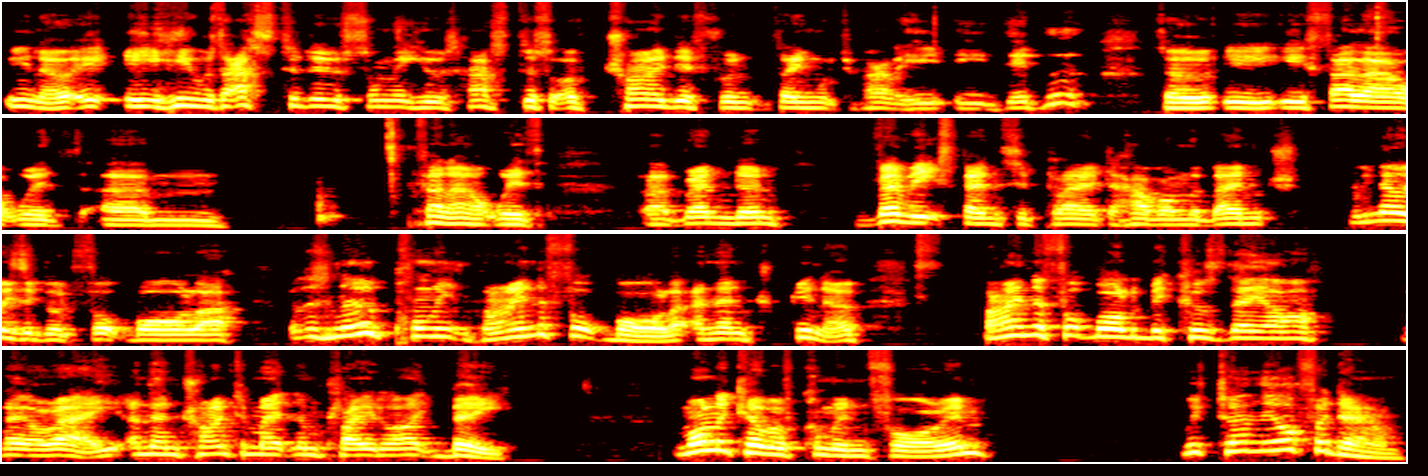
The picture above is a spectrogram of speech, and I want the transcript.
you know, it, it, he was asked to do something. He was asked to sort of try a different thing, which apparently he, he didn't. So he, he fell out with um, fell out with uh, Brendan. Very expensive player to have on the bench. We know he's a good footballer, but there's no point buying a footballer and then you know buying a footballer because they are they are A, and then trying to make them play like B. Monaco have come in for him. We've turned the offer down.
